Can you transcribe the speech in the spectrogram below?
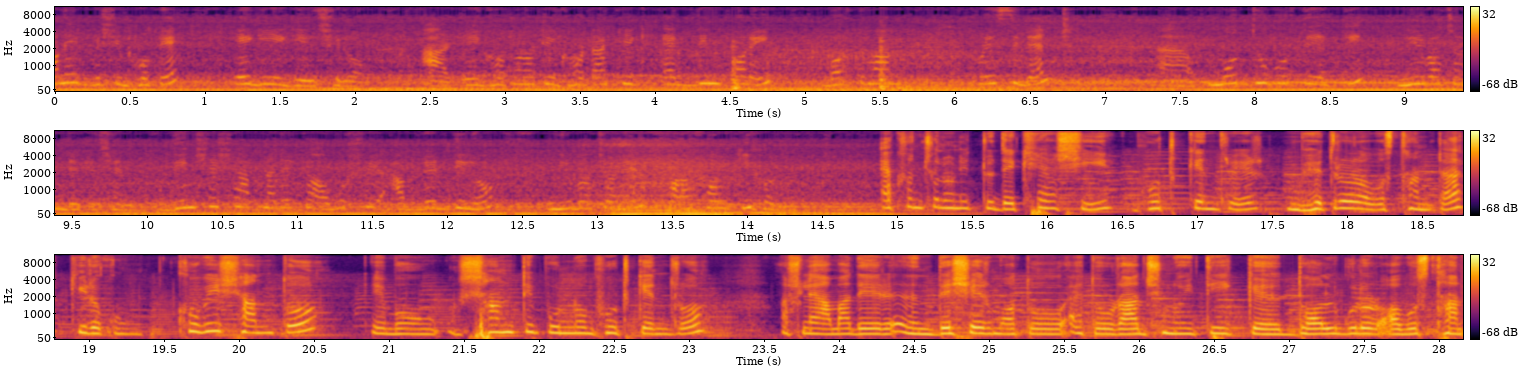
অনেক বেশি ভোটে এগিয়ে গিয়েছিল। আর এই ঘটনাটি ঘটার ঠিক একদিন পরেই বর্তমান প্রেসিডেন্ট মধ্যবর্তী একটি নির্বাচন ডেকেছেন। দিন শেষে আপনাদেরকে অবশ্যই আপডেট দিল নির্বাচনের ফলাফল কি হলো। এখন চলুন একটু দেখে আসি ভোট কেন্দ্রের ভেতরের অবস্থানটা কীরকম। খুবই শান্ত এবং শান্তিপূর্ণ ভোট কেন্দ্র। আসলে আমাদের দেশের মতো এত রাজনৈতিক দলগুলোর অবস্থান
